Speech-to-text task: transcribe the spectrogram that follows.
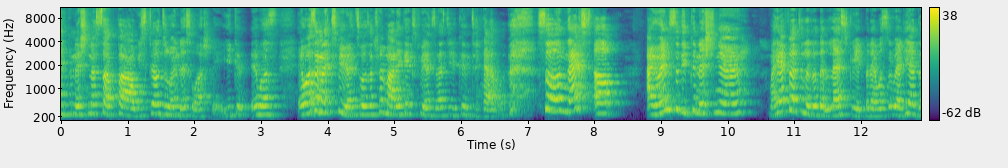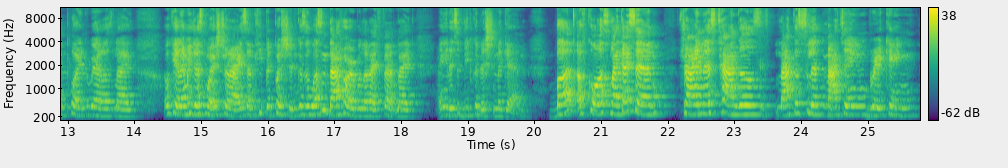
Deep conditioner subpar, we still doing this wash day. You could it was it was an experience, it was a traumatic experience as you can tell. So next up, I rinsed the deep conditioner. My hair felt a little bit less great, but I was already at the point where I was like, okay, let me just moisturize and keep it pushing because it wasn't that horrible that I felt like I needed to deep condition again. But of course, like I said, dryness, tangles, lack of slip, matting, breaking,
